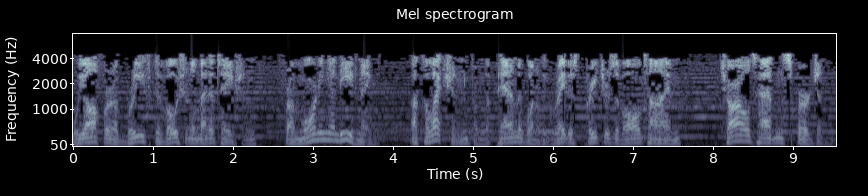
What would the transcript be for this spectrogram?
we offer a brief devotional meditation from morning and evening, a collection from the pen of one of the greatest preachers of all time, Charles Haddon Spurgeon.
